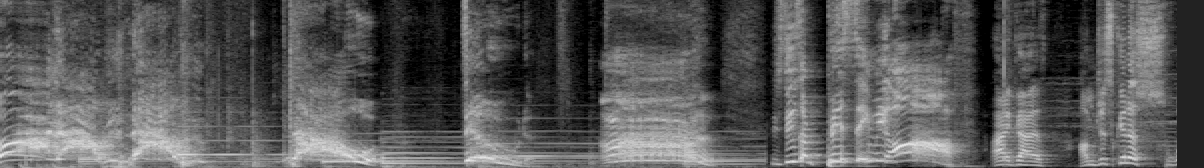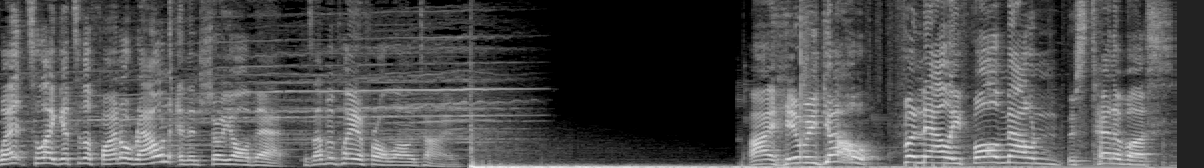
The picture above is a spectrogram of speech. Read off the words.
Oh, no! No! No! Dude! Ah! These dudes are me off! Alright, guys. I'm just gonna sweat till I get to the final round and then show y'all that. Because I've been playing for a long time. Alright, here we go! Finale, Fall Mountain. There's 10 of us.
